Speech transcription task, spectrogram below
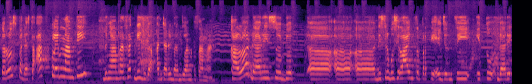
Terus pada saat klaim nanti dengan refleks dia juga akan cari bantuan ke sana. Kalau dari sudut eh, eh, eh, distribusi lain seperti agency itu dari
